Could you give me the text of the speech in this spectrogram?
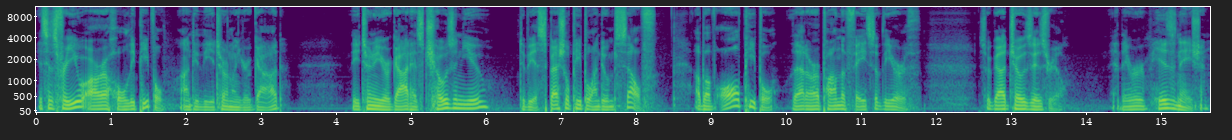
It says, For you are a holy people unto the eternal your God. The eternal your God has chosen you to be a special people unto himself, above all people that are upon the face of the earth. So God chose Israel. And they were his nation.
